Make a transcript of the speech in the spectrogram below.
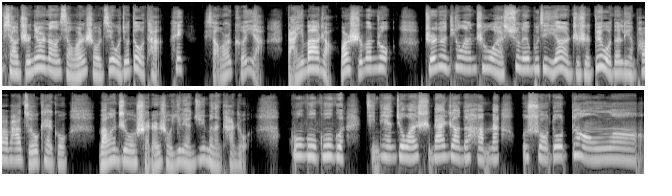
小侄女呢想玩手机，我就逗她，嘿。想玩可以啊，打一巴掌玩十分钟。侄女听完之后啊，迅雷不及掩耳之势对我的脸啪啪啪左右开弓，完了之后甩着手，一脸郁闷的看着我。姑姑姑姑，今天就玩十巴掌的好吗？我手都疼了。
